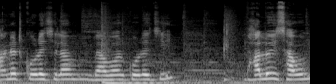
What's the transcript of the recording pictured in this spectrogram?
কানেক্ট করেছিলাম, ব্যবহার করেছি। ভালোই সাউন্ড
